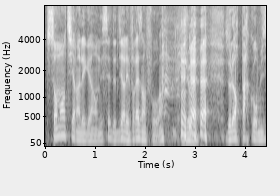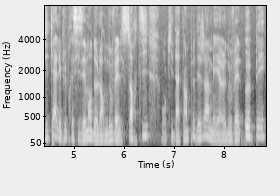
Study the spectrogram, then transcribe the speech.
sans mentir, hein, les gars. On essaie de dire les vraies infos. hein. de leur parcours musical et plus précisément de leur nouvelle sortie, bon, qui date un peu déjà, mais euh, le nouvel EP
